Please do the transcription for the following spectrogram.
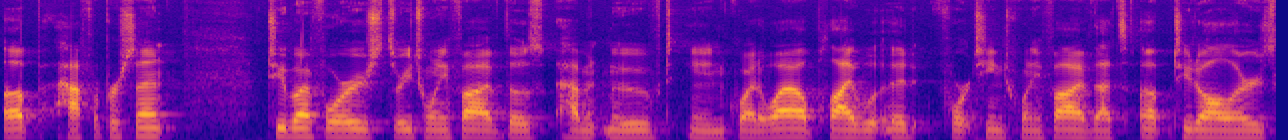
up half a percent. 2 by 4s 325, those haven't moved in quite a while. Plywood 1425, that's up $2.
